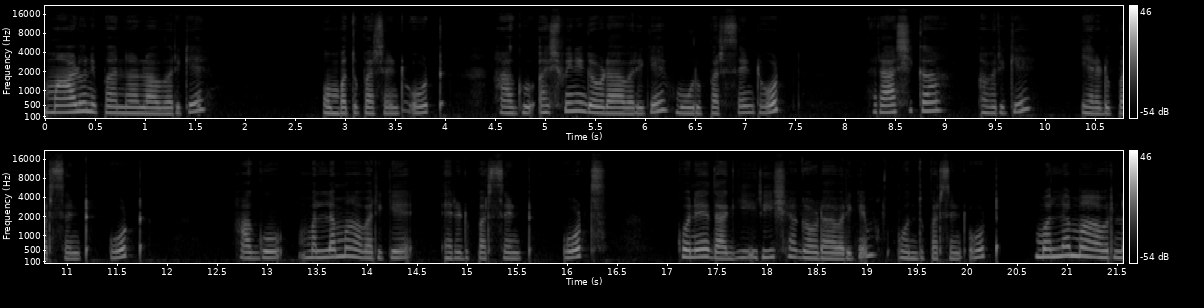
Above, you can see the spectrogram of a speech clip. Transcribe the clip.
ಮಾಳು ನಿಪಾನಲ್ ಅವರಿಗೆ ಒಂಬತ್ತು ಪರ್ಸೆಂಟ್ ವೋಟ್ ಹಾಗೂ ಅಶ್ವಿನಿ ಗೌಡ ಅವರಿಗೆ ಮೂರು ಪರ್ಸೆಂಟ್ ವೋಟ್ ರಾಶಿಕಾ ಅವರಿಗೆ ಎರಡು ಪರ್ಸೆಂಟ್ ವೋಟ್ ಹಾಗೂ ಮಲ್ಲಮ್ಮ ಅವರಿಗೆ ಎರಡು ಪರ್ಸೆಂಟ್ ವೋಟ್ಸ್ ಕೊನೆಯದಾಗಿ ರೀಶಾ ಗೌಡ ಅವರಿಗೆ ಒಂದು ಪರ್ಸೆಂಟ್ ವೋಟ್ ಮಲ್ಲಮ್ಮ ಅವ್ರನ್ನ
